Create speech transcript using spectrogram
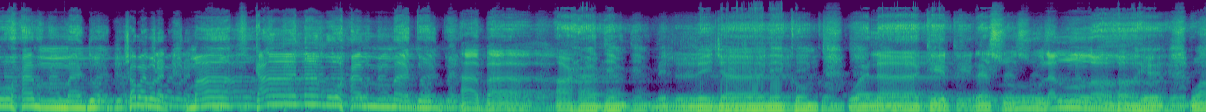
মুহাম্মাদ সবাই বলেন, মা কানা মুহাম্মাদুন আবা আহাদিম মির রিজালিকুম ওয়ালাকিন রাসূলুল্লাহ ওয়া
